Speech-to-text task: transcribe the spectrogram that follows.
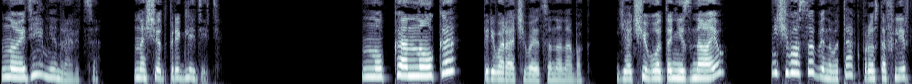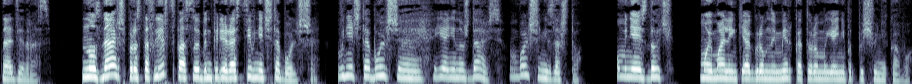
Но идея мне нравится. Насчет приглядеть. Ну-ка, ну-ка, переворачивается на набок. Я чего-то не знаю? Ничего особенного, так, просто флирт на один раз. Но знаешь, просто флирт способен перерасти в нечто большее. В нечто большее я не нуждаюсь, больше ни за что. У меня есть дочь, мой маленький огромный мир, к которому я не подпущу никого.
